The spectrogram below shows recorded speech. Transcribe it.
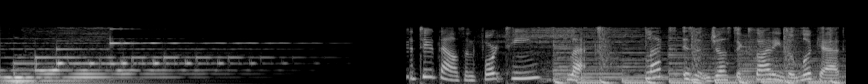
The 2014 Flex. Flex isn't just exciting to look at,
